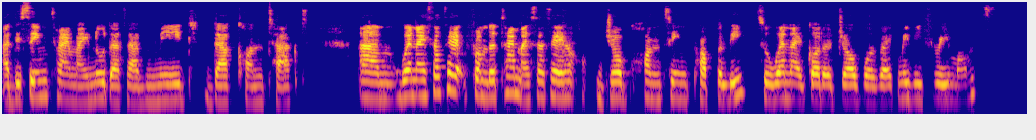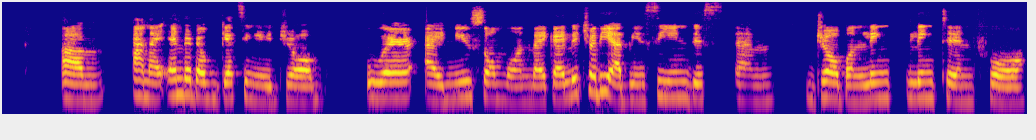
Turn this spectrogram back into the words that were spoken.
at the same time, I know that I've made that contact. Um, when I started, from the time I started job hunting properly to when I got a job was like maybe three months. Um, and I ended up getting a job where I knew someone. Like I literally had been seeing this um, job on link- LinkedIn for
